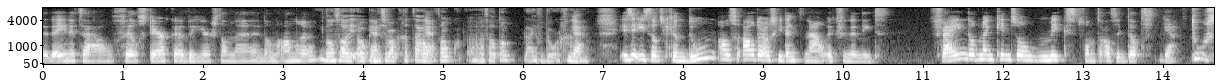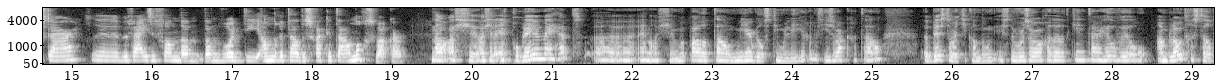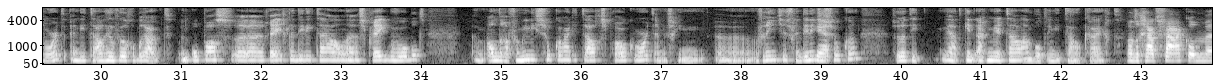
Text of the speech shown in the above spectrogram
de ene taal veel sterker beheerst dan, uh, dan de andere. Dan zal je ook in die zwakkere taal het ook, uh, zal het ook blijven doorgaan. Ja. Is er iets dat je kunt doen als ouder als je denkt, nou, ik vind het niet fijn dat mijn kind zo mixt. Want als ik dat ja, toesta, bewijzen van, dan, dan wordt die andere taal, de zwakke taal, nog zwakker. Nou, als je, als je er echt problemen mee hebt en als je een bepaalde taal meer wil stimuleren, dus die zwakkere taal, het beste wat je kan doen is ervoor zorgen dat het kind daar heel veel aan blootgesteld wordt en die taal heel veel gebruikt. Een oppas uh, regelen die die taal uh, spreekt bijvoorbeeld. Um, andere families zoeken waar die taal gesproken wordt en misschien uh, vriendjes, vriendinnetjes zoeken. Zodat die, ja, het kind eigenlijk meer taalaanbod in die taal krijgt. Want het gaat vaak om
